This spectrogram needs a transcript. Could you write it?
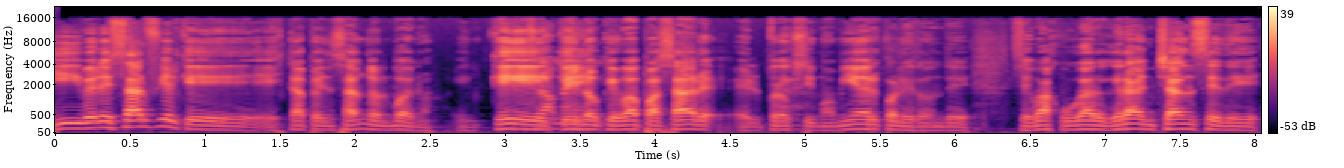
Y Vélez Arfiel que está pensando en, bueno, en qué, qué, es lo que va a pasar el próximo miércoles, donde se va a jugar gran chance de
